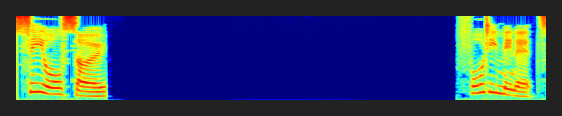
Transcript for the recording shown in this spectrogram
See also. 40 minutes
